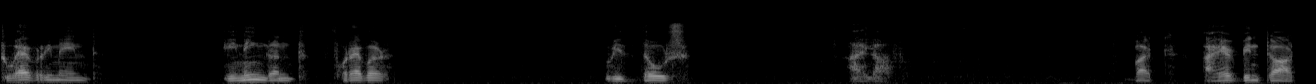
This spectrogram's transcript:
to have remained in England forever with those I love. But I have been taught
